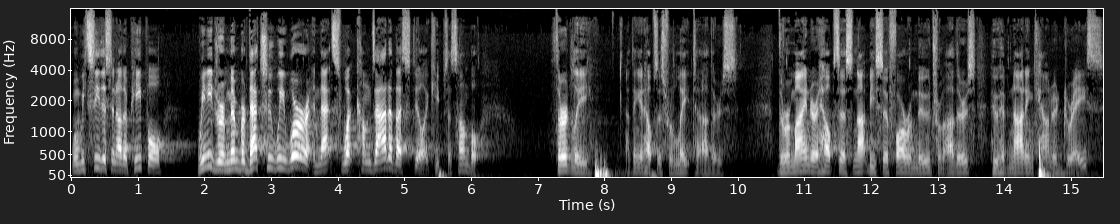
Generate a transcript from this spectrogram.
When we see this in other people, we need to remember that's who we were, and that's what comes out of us still. It keeps us humble. Thirdly, I think it helps us relate to others. The reminder helps us not be so far removed from others who have not encountered grace,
